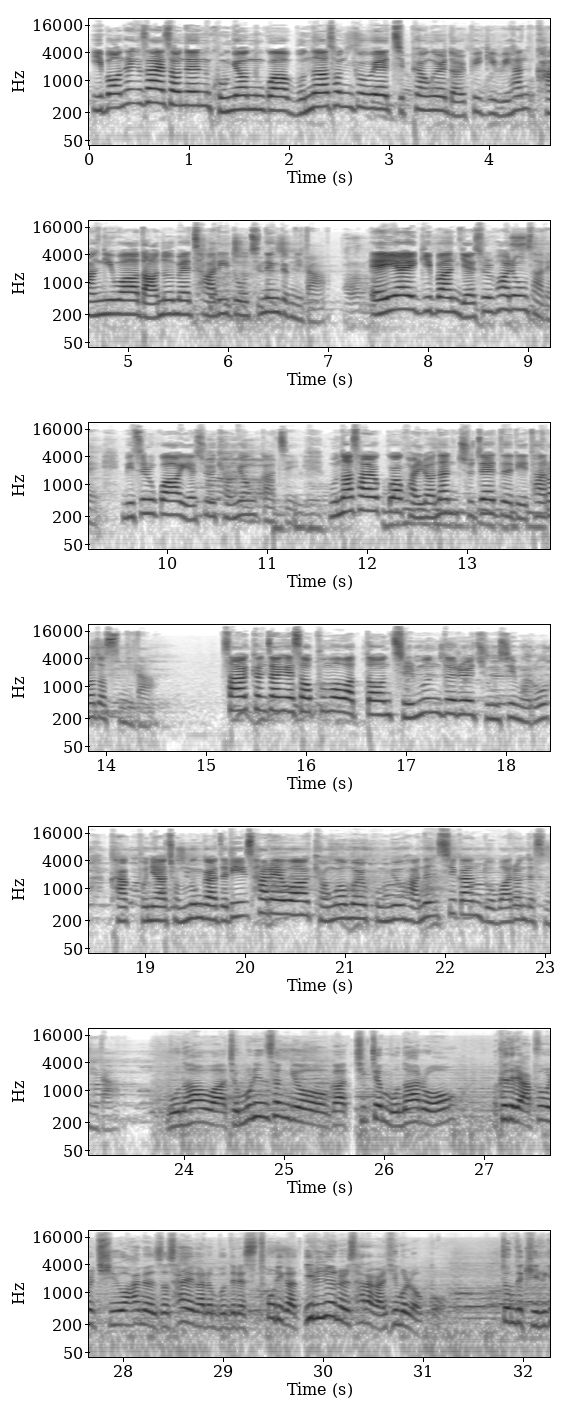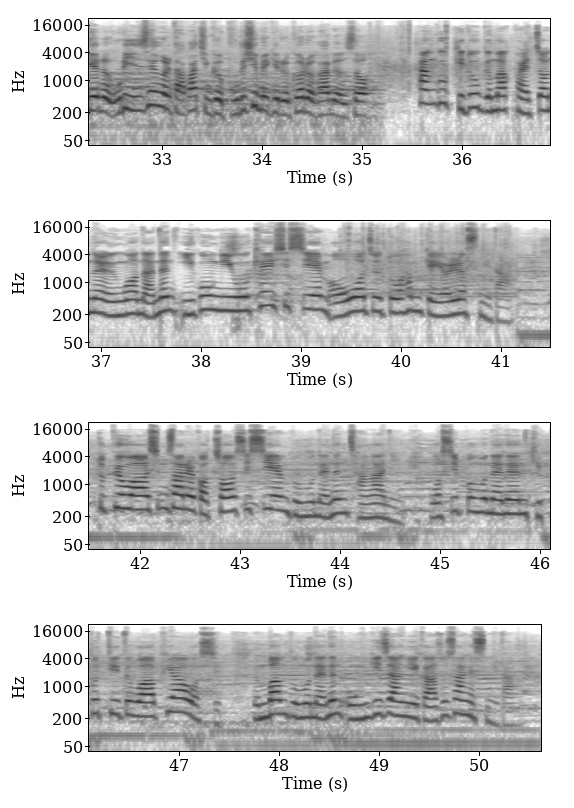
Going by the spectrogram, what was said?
이번 행사에서는 공연과 문화 선교의 지평을 넓히기 위한 강의와 나눔의 자리도 진행됩니다. AI 기반 예술 활용 사례, 미술과 예술 경영까지 문화 사역과 관련한 주제들이 다뤄졌습니다. 사역 현장에서 품어왔던 질문들을 중심으로 각 분야 전문가들이 사례와 경험을 공유하는 시간도 마련됐습니다. 문화와 전문인 선교가 직접 문화로 그들의 아픔을 치유하면서 사역하는 분들의 스토리가 1년을 살아갈 힘을 얻고 좀 더 길게는 우리 인생을 다 바친 그 부르심의 길을 걸어가면서 한국 기독 음악 발전을 응원하는 2025 KCCM 어워즈도 함께 열렸습니다. 투표와 심사를 거쳐 CCM 부문에는 장한이, 워십 부문에는 기프티드와 피아워십, 음반 부문에는 옹기장이가 수상했습니다.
